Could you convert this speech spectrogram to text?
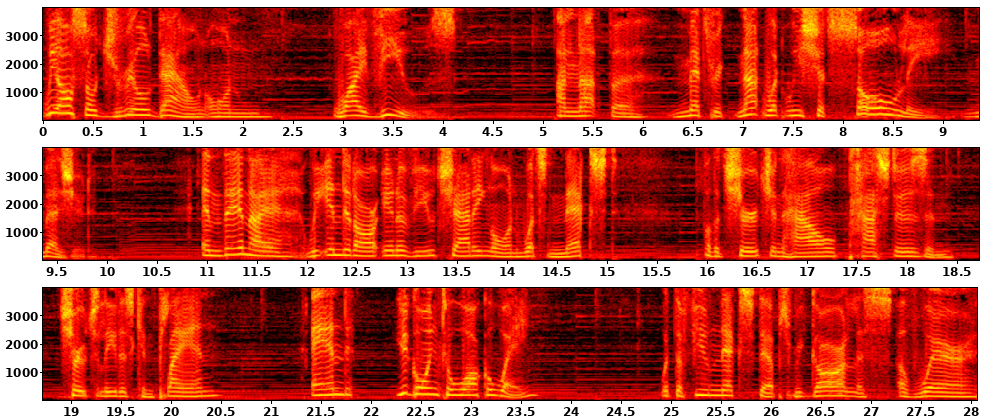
we also drill down on why views are not the metric, not what we should solely measured and then I we ended our interview chatting on what's next for the church and how pastors and church leaders can plan. And you're going to walk away with a few next steps regardless of where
